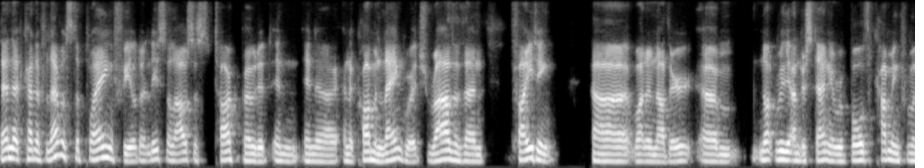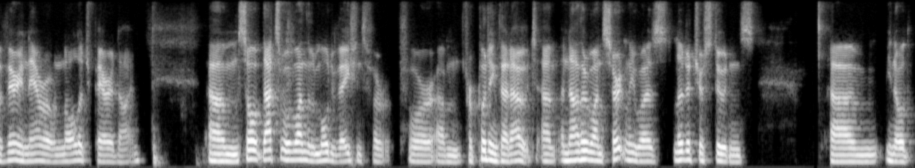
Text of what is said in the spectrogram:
then that kind of levels the playing field, at least allows us to talk about it in in a in a common language rather than fighting uh, one another, um, not really understanding. We're both coming from a very narrow knowledge paradigm. Um, so that's one of the motivations for for um, for putting that out. Um, another one certainly was literature students. Um, you know,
